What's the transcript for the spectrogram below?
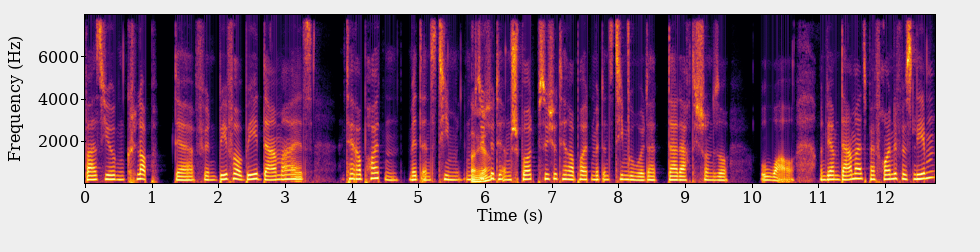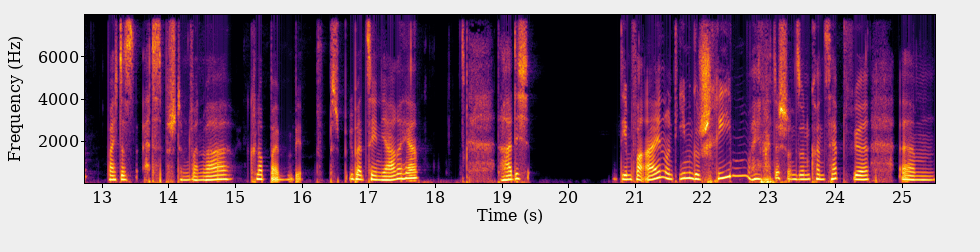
war es Jürgen Klopp, der für den BVB damals einen Therapeuten mit ins Team, einen, Ah, ja? Einen Sportpsychotherapeuten mit ins Team geholt hat. Da dachte ich schon so, wow. Und wir haben damals bei Freunde fürs Leben, war ich das, das bestimmt, wann war Klopp bei über zehn Jahre her, da hatte ich dem Verein und ihm geschrieben, weil ich hatte schon so ein Konzept für, ähm,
